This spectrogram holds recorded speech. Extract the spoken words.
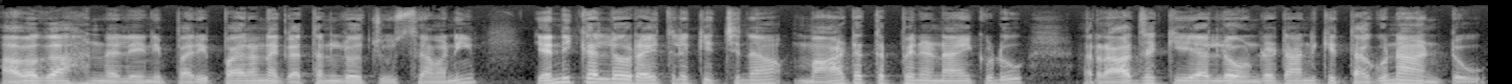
అవగాహన లేని పరిపాలన గతంలో చూశామని ఎన్నికల్లో రైతులకిచ్చిన మాట తప్పిన నాయకుడు రాజకీయాల్లో ఉండటానికి తగునా అంటూ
